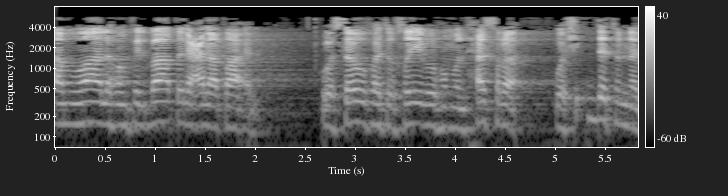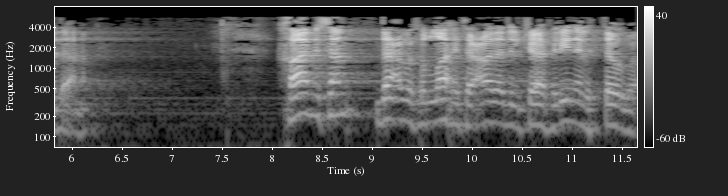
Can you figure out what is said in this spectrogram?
أموالهم في الباطل على طائل وسوف تصيبهم الحسرة وشدة الندامة. خامسا دعوة الله تعالى للكافرين للتوبة.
